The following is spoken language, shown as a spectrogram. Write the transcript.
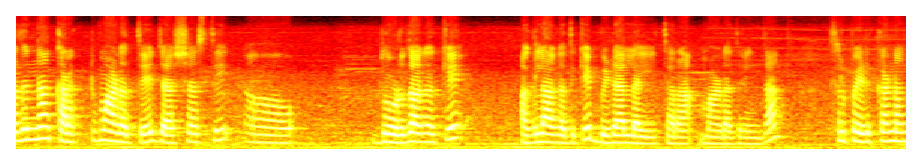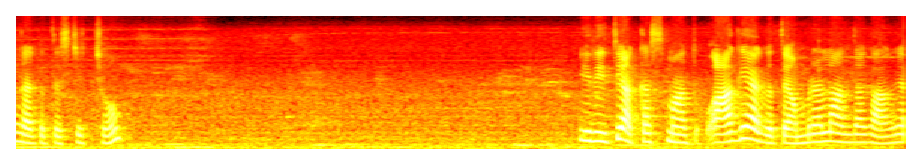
ಅದನ್ನು ಕರೆಕ್ಟ್ ಮಾಡುತ್ತೆ, ಜಾಸ್ತಿ ಜಾಸ್ತಿ ದೊಡ್ಡದಾಗೋಕ್ಕೆ ಅಗಲಾಗೋದಕ್ಕೆ ಬಿಡಲ್ಲ ಈ ಥರ ಮಾಡೋದ್ರಿಂದ. ಸ್ವಲ್ಪ ಹಿಡ್ಕೊಂಡಂಗೆ ಆಗುತ್ತೆ ಸ್ಟಿಚ್ಚು. ಈ ರೀತಿ ಅಕಸ್ಮಾತ್ ಹಾಗೇ ಆಗುತ್ತೆ ಅಂಬ್ರಲ್ಲ ಅಂದಾಗ ಹಾಗೇ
